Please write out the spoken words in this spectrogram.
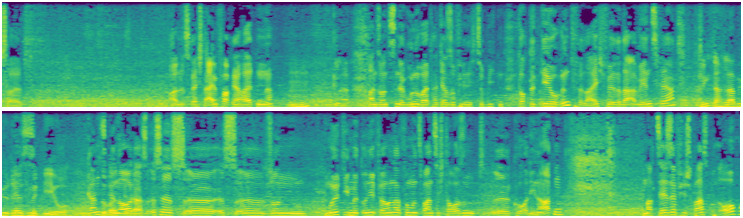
Ist halt alles recht einfach erhalten. Ne? Mhm. Ja. Ansonsten, der Grunewald hat ja so viel nicht zu bieten. Doch, das Georinth vielleicht wäre da erwähnenswert. Klingt nach Labyrinth mit Geo. Ganz Sowas genau, das ist es. Äh, ist äh, so ein Multi mit ungefähr 125.000 äh, Koordinaten. Macht sehr, sehr viel Spaß, braucht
